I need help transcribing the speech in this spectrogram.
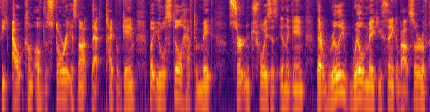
the outcome of the story. It's not that type of game, but you will still have to make certain choices in the game that really will make you think about sort of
